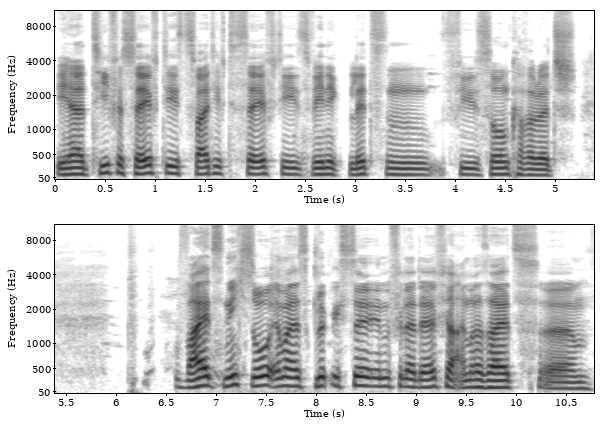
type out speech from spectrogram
eher tiefe Safeties, zwei tiefe Safeties, wenig Blitzen, viel Zone Coverage. War jetzt nicht so immer das Glücklichste in Philadelphia. Andererseits, ähm,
